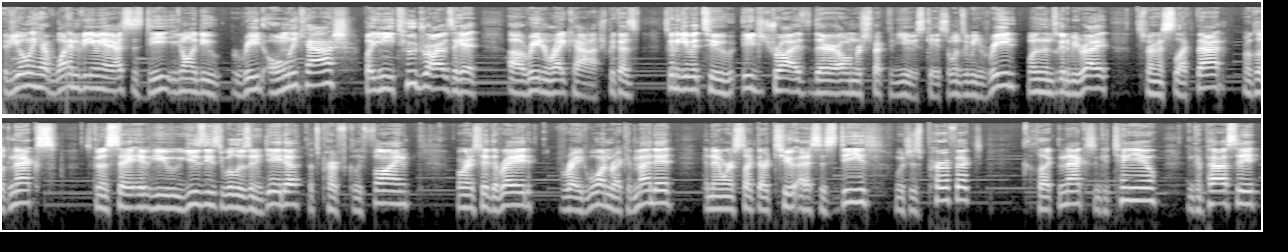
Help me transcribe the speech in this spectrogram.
if you only have one NVMe SSD, you can only do read only cache, but you need two drives to get uh, read and write cache because it's gonna give it to each drive their own respective use case. So one's gonna be read, one of them's gonna be write. So we're gonna select that. We'll click next. It's gonna say if you use these, you will lose any data. That's perfectly fine. We're gonna say the RAID, RAID 1 recommended, And then we're gonna select our two SSDs, which is perfect. Click next and continue. And capacity,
